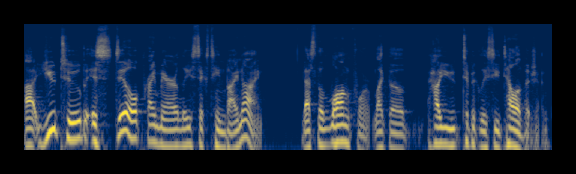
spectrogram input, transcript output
Uh, YouTube is still primarily 16 by 9. That's the long form, like the how you typically see television.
